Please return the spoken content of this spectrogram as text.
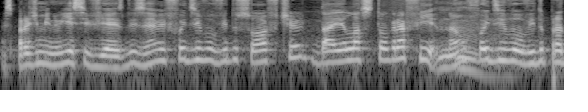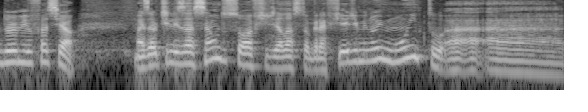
Mas para diminuir esse viés do exame, foi desenvolvido o software da elastografia. Não foi desenvolvido para dor miofascial. Mas a utilização do software de elastografia diminui muito a- a-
